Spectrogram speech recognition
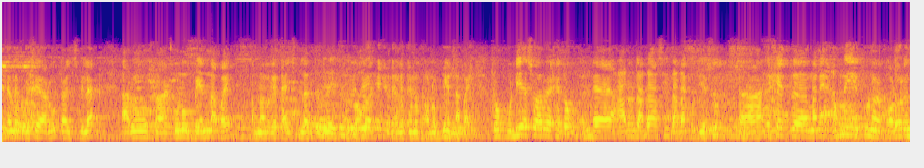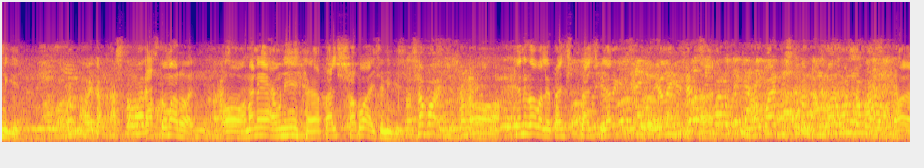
হিচাপে কৈছে আৰু টাইলছবিলাক আৰু কোনো বেণ্ড নাপায়। আপোনালোকে টাইলছবিলাক যদি লগায় তেনেহ'লে কোনো ধৰণৰ বেণ্ড নাপায়। তো সুধি আছোঁ আৰু এখেতক। আৰু দাদা আছে দাদাক সুধি আছোঁ। এখেত মানে আপুনি কোন হয়? ঘৰৰে নেকি? কাষ্টমাৰ হয়। অঁ মানে আপুনি টাইলছ চাব আহিছে নেকি? অঁ কেনেকুৱা পালে টাইলছ টাইলছবিলাক হয়। হয়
